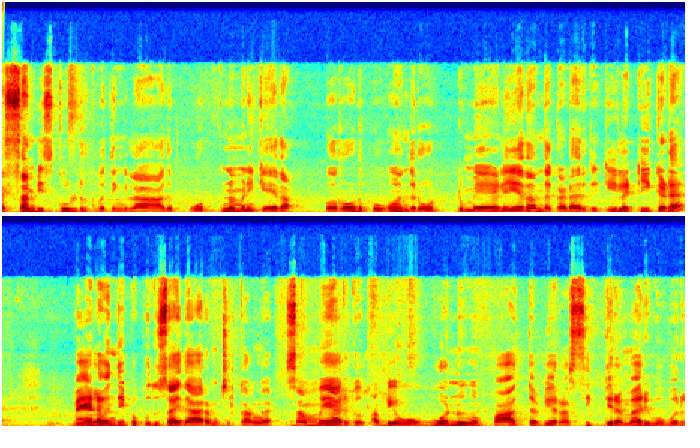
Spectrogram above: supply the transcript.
எஸ்எம்பி ஸ்கூல் இருக்குது பார்த்தீங்களா அது ஒட்டின மணிக்கே தான் ஒரு ரோடு போகும். அந்த ரோட்டு மேலேயே தான் அந்த கடை இருக்குது கீழே டீ கடை மேலே வந்து இப்போ புதுசாக இதை ஆரம்பிச்சிருக்காங்க. செம்மையாக இருக்குது அப்படியே ஒவ்வொன்றும் பார்த்து அப்படியே ரசிக்கிற மாதிரி ஒவ்வொரு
